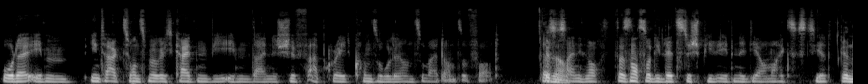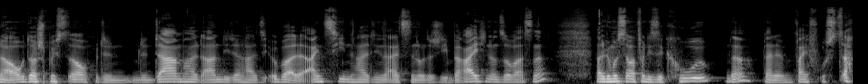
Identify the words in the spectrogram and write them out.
oder eben Interaktionsmöglichkeiten wie eben deine Schiff-Upgrade-Konsole und so weiter und so fort. Das genau. ist eigentlich noch, das ist noch so die letzte Spielebene, die auch noch existiert. Genau, und da sprichst du auch mit den, mit den Damen halt an, die dann halt überall einziehen halt in den einzelnen unterschiedlichen Bereichen und sowas, ne? Weil du musst dann einfach diese Crew, ne, deine Waifus da,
